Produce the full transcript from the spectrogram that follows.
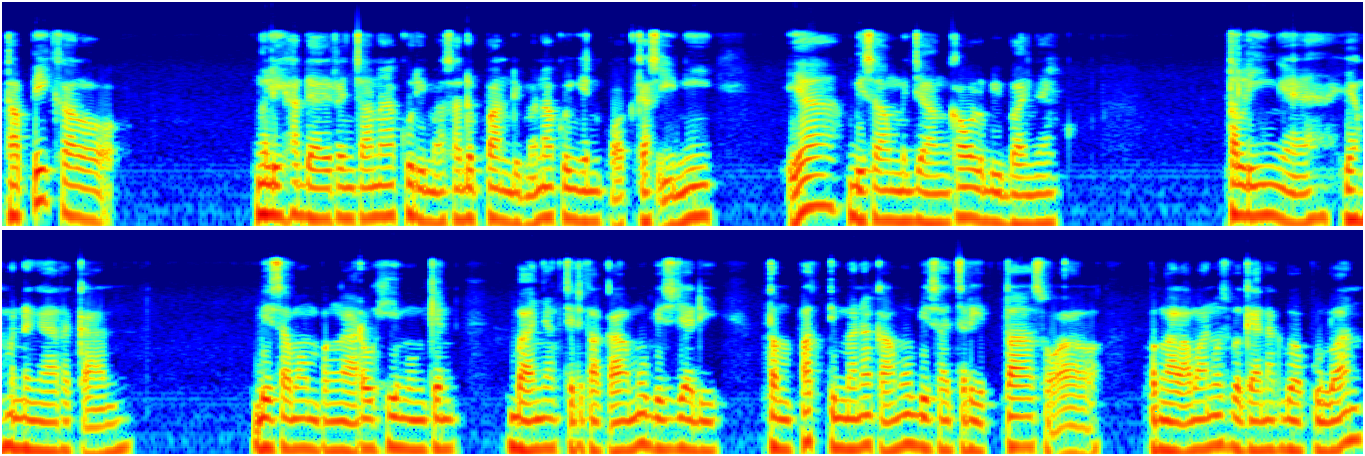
Tapi kalau ngelihat dari rencana aku di masa depan, di mana aku ingin podcast ini ya bisa menjangkau lebih banyak telinga yang mendengarkan, bisa mempengaruhi mungkin banyak cerita kamu bisa jadi tempat di mana kamu bisa cerita soal pengalamanmu sebagai anak 20-an.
